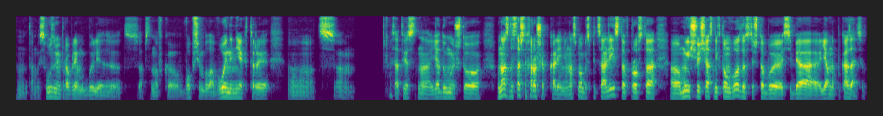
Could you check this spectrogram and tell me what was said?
М, Там и с вузами проблемы были, э, обстановка в общем была, войны некоторые. Соответственно, я думаю, что у нас достаточно хорошее поколение, у нас много специалистов, просто э, мы еще сейчас не в том возрасте, чтобы себя явно показать. Вот,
